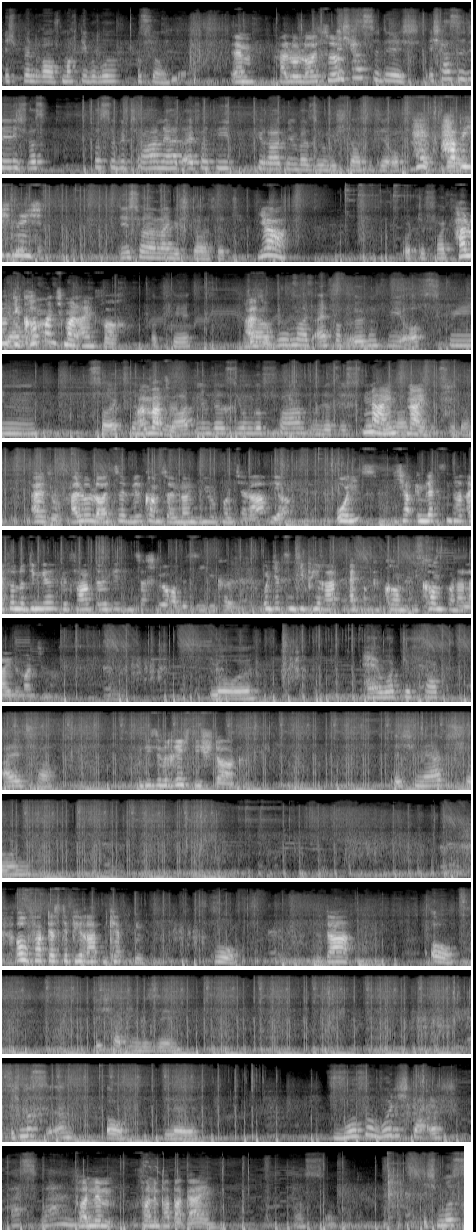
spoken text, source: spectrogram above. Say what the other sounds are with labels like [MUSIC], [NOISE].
Ich bin drauf, mach die Begrüßung. Ähm, hallo Leute. Ich hasse dich. Ich hasse dich. Was hast du getan? Er hat einfach die Pirateninvasion gestartet, der auch. Hä? Hab ich nicht. Die ist von allein gestartet. Ja. What the fuck? Hallo, ja, die kommen manchmal einfach. Okay. Also. Ruben hat einfach irgendwie offscreen Zeug für eine. Pirateninvasion gefarmt und jetzt ist Nein, nein. Also, hallo Leute, willkommen zu einem neuen Video von Terraria. Und ich habe im letzten Part einfach nur Dinge gefarmt, damit wir den Zerstörer besiegen können. Und jetzt sind die Piraten einfach gekommen. Die kommen von alleine manchmal. Lol. Hey, what the fuck? Alter. Und die sind richtig stark. Ich merk's schon. Oh fuck, das ist der Piraten-Captain. Wo? Da. Oh. Ich hab ihn gesehen. Ich muss, ähm, oh, lol. Wovon wurde ich da erst? Was war denn? Von einem von einem Papageien. Achso. Ich muss.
